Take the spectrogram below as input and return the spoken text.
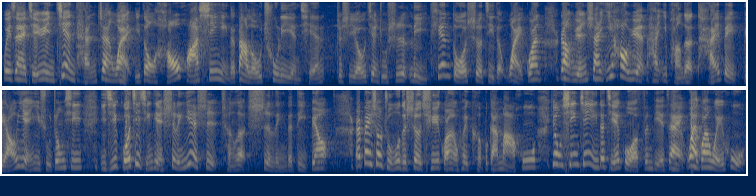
位在捷运剑潭站外一栋豪华新颖的大楼矗立眼前，这是由建筑师李天铎设计的外观，让圆山一号院和一旁的台北表演艺术中心以及国际景点士林夜市成了士林的地标。而备受瞩目的社区管委会可不敢马虎，用心经营的结果，分别在外观维护、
